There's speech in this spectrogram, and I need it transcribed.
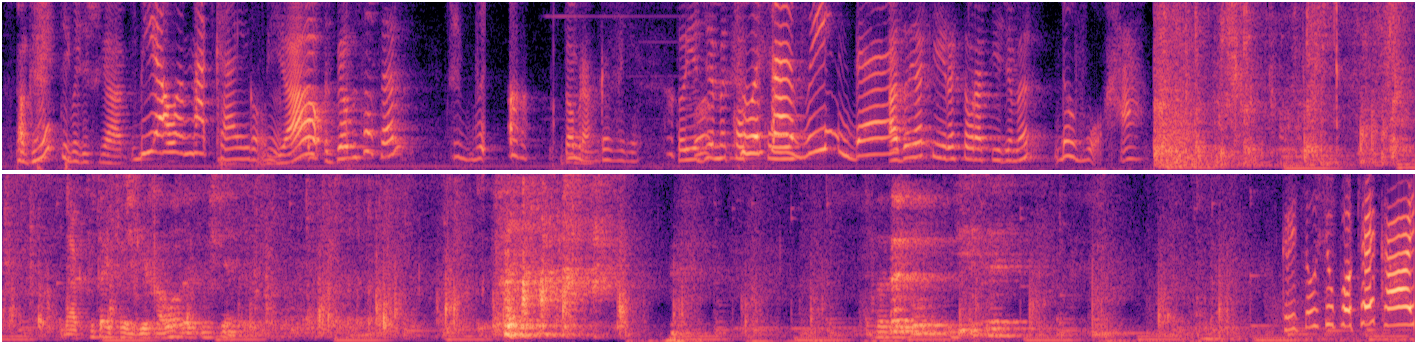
Spaghetti będziesz jadł. Biały makaron. Ja? Z białym sosem? O, Dobra. To jedziemy kotku. Słyszę windę. A do jakiej restauracji jedziemy? Do Włocha. Jak tutaj coś wjechało, to jestem święty. Krysusiu, poczekaj!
